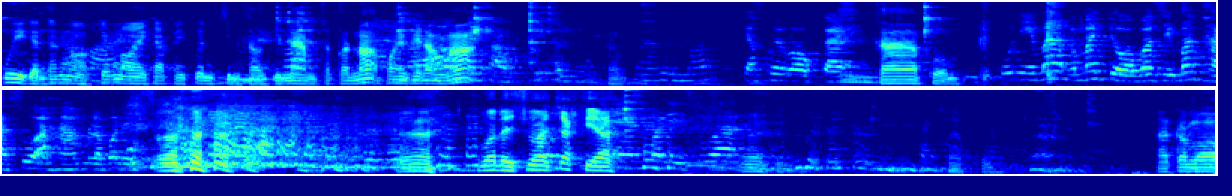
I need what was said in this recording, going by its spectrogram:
คุยกันทั้งนอกจักหน่อยครับให้เพิ่นกินข้าวกินน้ำสักก่อนเนาะพ่อแม่พี่น้องเนาะจังค่อยเว้ากันครับผมผู้นี้มาก็มาจอว่าสิมาถาสู้อาหารแล้วบ่ได้เอสู้อเออบ่ได้ชั่วจักเที่ยแม่นบ่ได้สู้เออครับผมอะก็รอ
